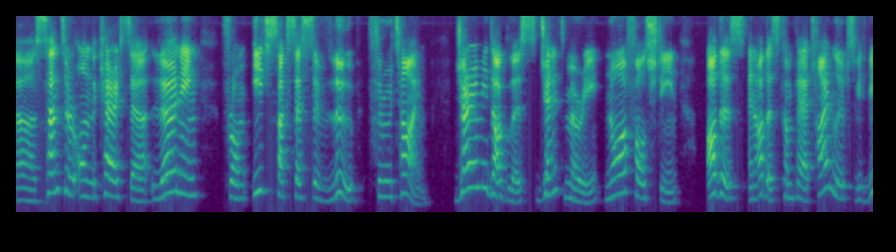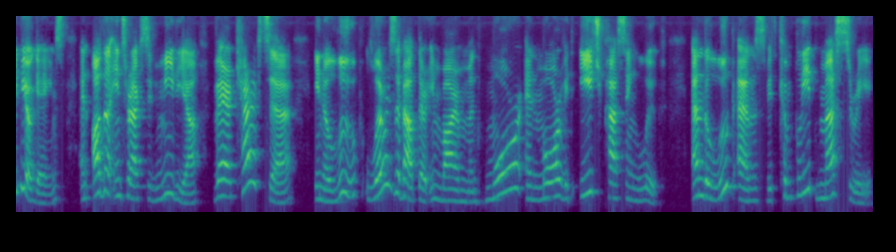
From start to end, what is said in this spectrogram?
uh, center on the character learning from each successive loop through time. Jeremy Douglas, Janet Murray, Noah Falstein, others and others compare time loops with video games and other interactive media where a character in a loop learns about their environment more and more with each passing loop. And the loop ends with complete mastery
